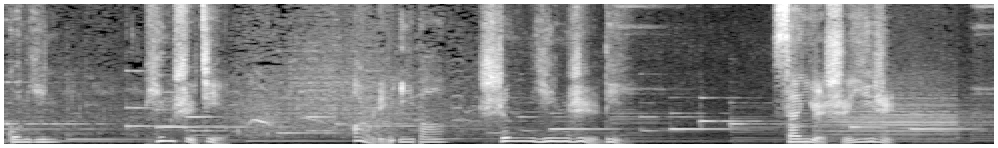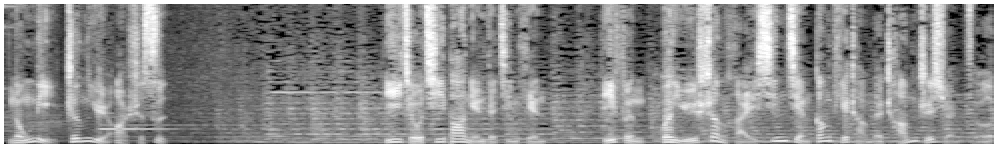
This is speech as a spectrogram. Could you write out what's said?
光阴，听世界。二零一八声音日历，三月十一日，农历正月二十四。一九七八年的今天，一份关于上海新建钢铁厂的厂址选择、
